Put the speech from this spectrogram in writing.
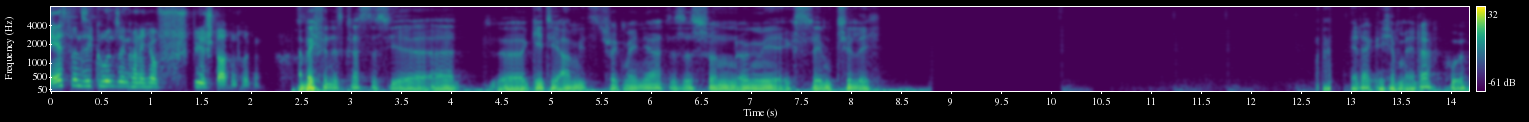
Erst wenn sie grün sind, kann ich auf Spiel starten drücken. Aber ich finde es krass, dass hier äh, äh, GTA meets Trackmania, das ist schon irgendwie extrem chillig. Edda, ich habe einen Edda, cool.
